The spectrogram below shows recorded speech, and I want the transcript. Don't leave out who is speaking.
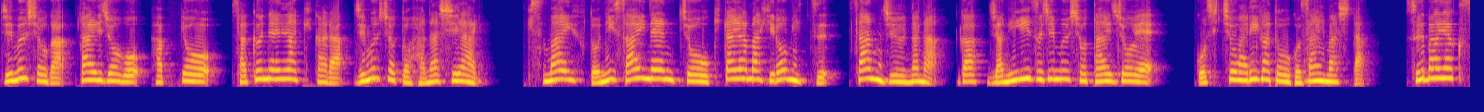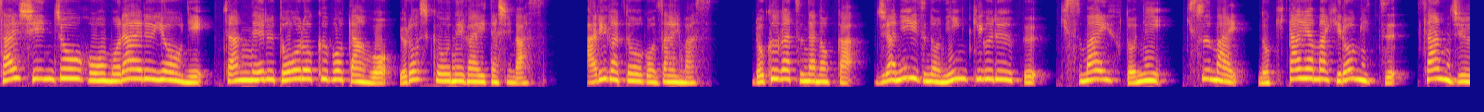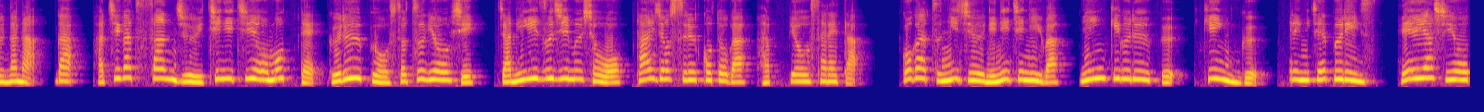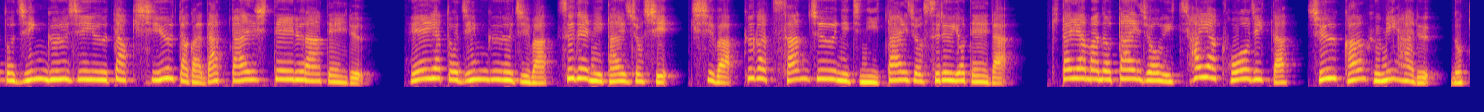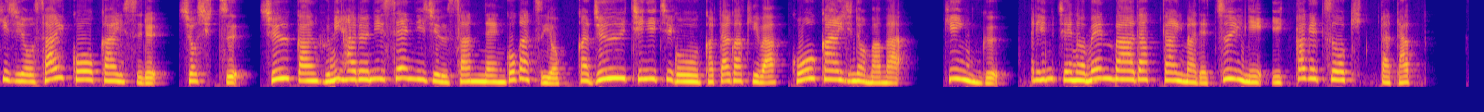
Speaker 1: 事務所が退場を発表。昨年秋から事務所と話し合い。キスマイフと2最年長北山博光37がジャニーズ事務所退場へ。ご視聴ありがとうございました。素早く最新情報をもらえるようにチャンネル登録ボタンをよろしくお願いいたします。ありがとうございます。6月7日、ジャニーズの人気グループ、キスマイフと2、キスマイの北山宏光37が8月31日をもってグループを卒業し、ジャニーズ事務所を退所することが発表された。5月22日には人気グループ、 King & Prince、平野紫耀と神宮寺勇太岸優太が脱退しているアーテイル。平野と神宮寺はすでに退所し、岸は9月30日に退所する予定だ。北山の退場をいち早く報じた、週刊文春の記事を再公開する、書出、週刊文春2023年5月4日11日号肩書きは公開時のまま、キング、リンチェのメンバーだった今でついに1ヶ月を切ったタップ。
